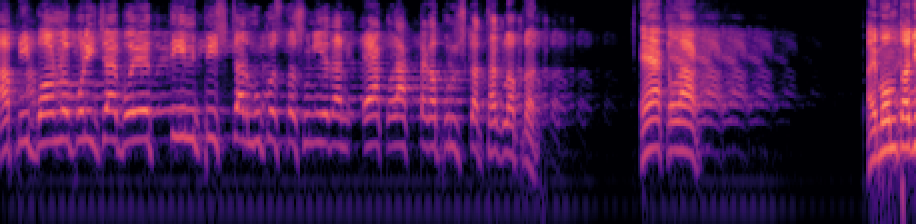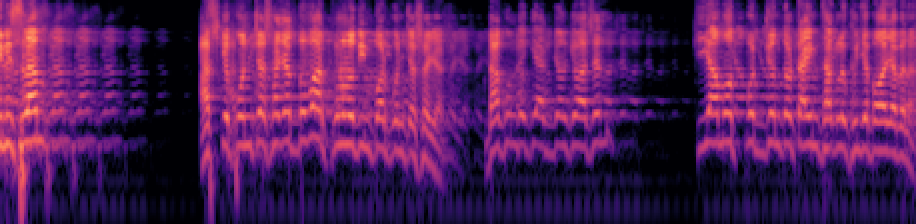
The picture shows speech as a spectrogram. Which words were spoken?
আপনি বর্ণ পরিচয় বইয়ে তিন পৃষ্ঠার মুখস্থ শুনিয়ে দেন, এক লাখ টাকা পুরস্কার থাকল আপনার। এক লাখ। মমতাজুল ইসলাম, আজকে পঞ্চাশ হাজার দেবো আর পনেরো দিন পর পঞ্চাশ হাজার। ডাকুন দেখি একজন কেউ আছেন? কিয়ামত পর্যন্ত টাইম থাকলে খুঁজে পাওয়া যাবে না।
